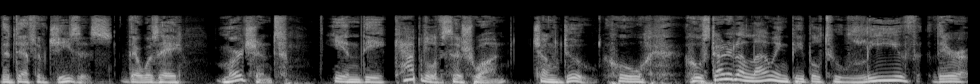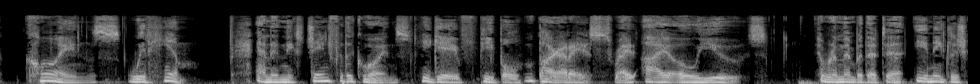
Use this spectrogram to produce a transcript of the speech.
the death of Jesus, there was a merchant in the capital of Sichuan, Chengdu, who who started allowing people to leave their coins with him. And in exchange for the coins, he gave people pagarés, right? IOUs. Remember that uh, in English,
